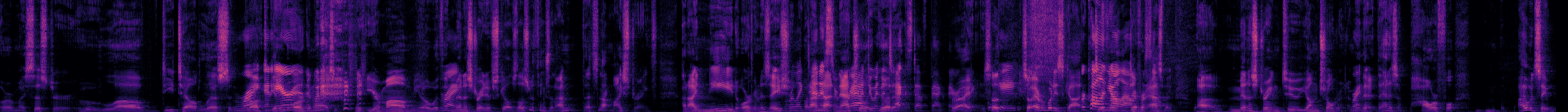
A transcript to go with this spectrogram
or my sister who love detailed lists and Right, love to and get Aaron and organized. Your mom, you know, with Right. administrative skills. Those are things that I'm. That's not my strength, and I need organization. Or like but Dennis I'm not Brad naturally doing good the at tech it. stuff back there. Right. Like, so okay. so everybody's got We're calling different, y'all out, different so. aspects. Uh, ministering to young children. I Right. mean, that, that is a powerful. I would say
